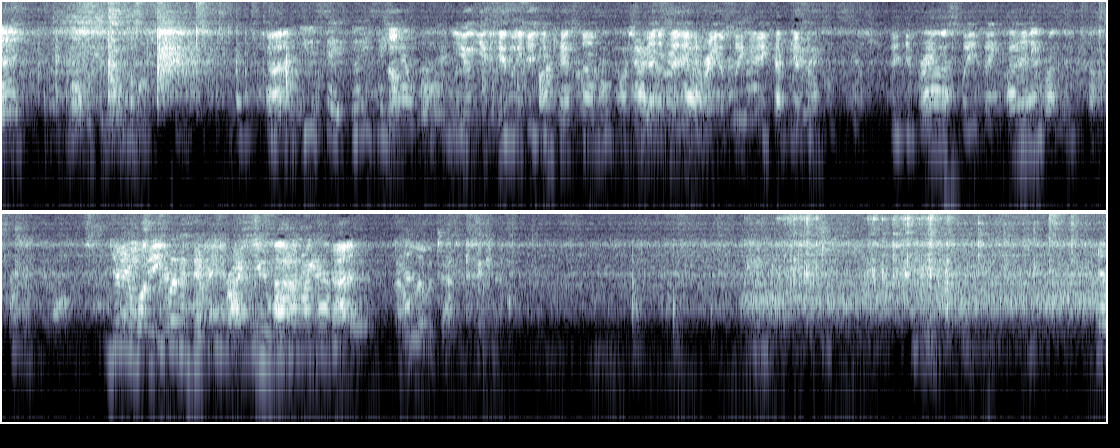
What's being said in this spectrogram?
Same, same? Moments ago? Come on. Got it? You say, don't you say So, yeah? you, you, here's what you did. You kissed him, and then you said, did you bring him sleeping? You kept kissing. Did you bring the uh, sleeping? Give me one. Split the difference, right? You want right now? Got it? I'll live with that picture. No,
